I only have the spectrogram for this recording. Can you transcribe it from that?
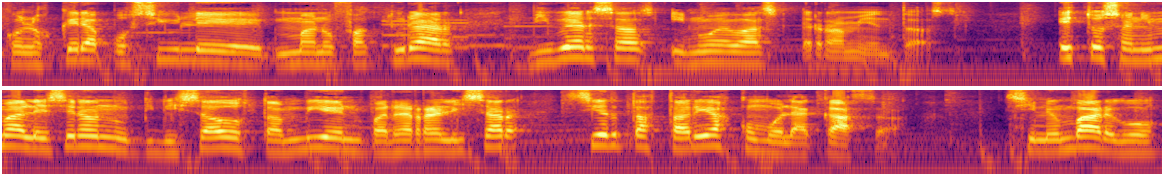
con los que era posible manufacturar diversas y nuevas herramientas. Estos animales eran utilizados también para realizar ciertas tareas como la caza. Sin embargo,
